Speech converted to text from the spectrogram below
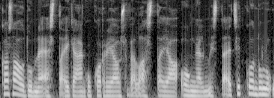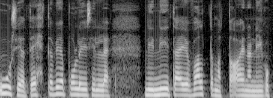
kasautuneesta ikään kuin korjausvelasta ja ongelmista. Sitten kun on tullut uusia tehtäviä poliisille, niin niitä ei ole välttämättä aina niin kuin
